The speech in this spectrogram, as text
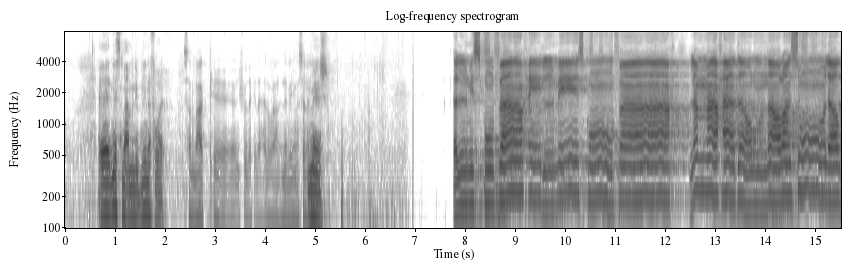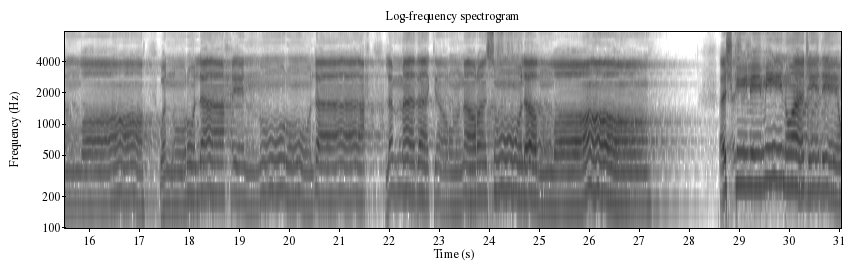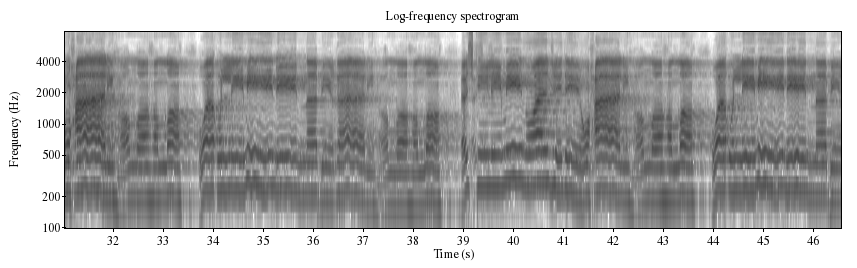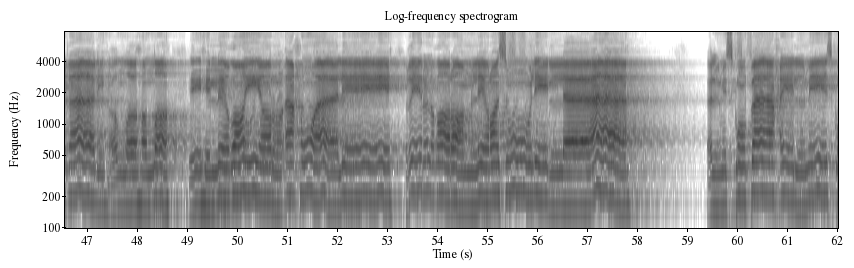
آه، نسمع من ابننا فؤاد. سمعك آه، انشوده كده حلوة عن النبي مثلا ماشي. المسك فاح المسك فاح. لما حضرنا رسول الله والنور لاح النور لاح. لما ذكرنا رسول الله أشكي لمين وجدي وحالي الله الله. وأقول لي مين النبي غالي الله الله. أشكي لمين وجدي وحالي الله الله. وأقول لي مين النبي غالي الله الله. إيه اللي غير أحوالي؟ غير الغرام لرسول الله. المسك فاح المسك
